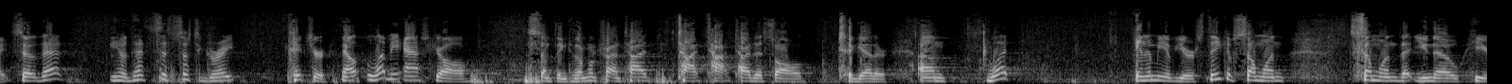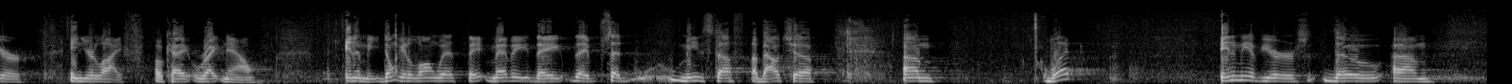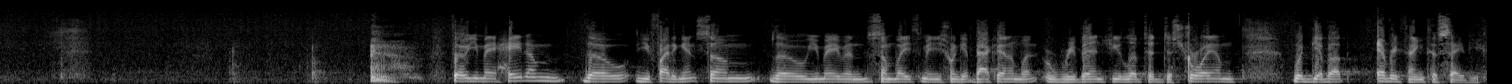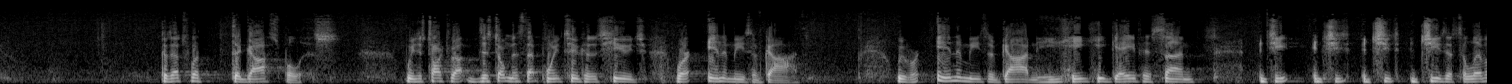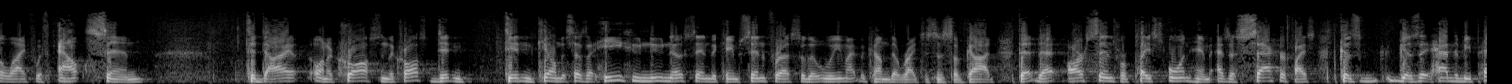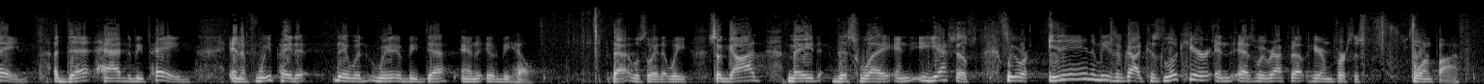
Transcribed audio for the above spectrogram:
right. So that, you know, that's just such a great picture. Now, let me ask y'all something because I'm going to try and tie, tie, tie, tie this all together. Um, what enemy of yours? Think of someone, someone that you know here in your life. Okay, right now, enemy. Don't get along with. They, maybe they they've said mean stuff about you. Um, what enemy of yours, though? Um, though you may hate them, though you fight against them, though you may even some ways mean you just want to get back at them, revenge, you live to destroy them, would give up everything to save you. Because that's what the gospel is. We just talked about, just don't miss that point too, because it's huge. We're enemies of God. We were enemies of God, and He, he, he gave His Son, Jesus, to live a life without sin to die on a cross, and the cross didn't didn't kill him. It says that he who knew no sin became sin for us so that we might become the righteousness of God. That, that our sins were placed on him as a sacrifice because, because it had to be paid. A debt had to be paid. And if we paid it, it would, it would be death and it would be hell. That was the way that we. So God made this way. And yes, we were enemies of God. Because look here, in, as we wrap it up here in verses 4 and 5.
